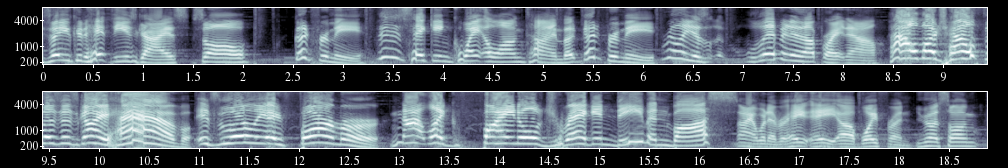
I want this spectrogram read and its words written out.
So you could hit these guys. So, good for me. This is taking quite a long time, but good for me. Really just living it up right now. How much health does this guy have? It's literally a farmer, not like final dragon demon boss. All right, whatever. Hey, hey, uh, boyfriend. You know that song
